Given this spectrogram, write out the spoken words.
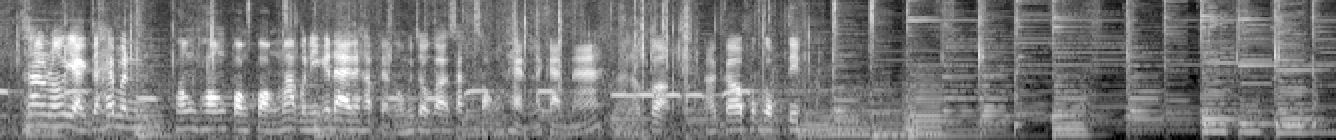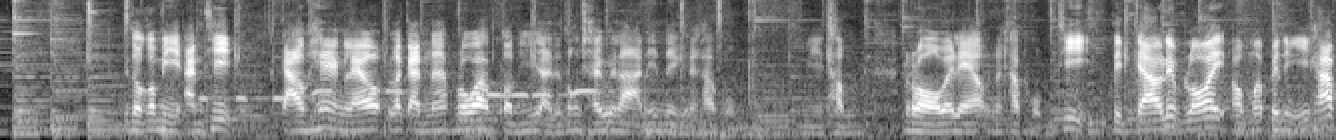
ๆ ถ้าน้องๆอยากจะให้มันพองๆป่องๆมากกว่านี้ก็ได้นะครับ แต่ของพี่โจก็สัก 2 แผ่นแล้วกันนะอะแล้วก็แล้วก็ประกบติดพี่โตก็มีอันที่กาวแห้งแล้วละกันนะ เพราะว่าตอนนี้อาจจะต้องใช้เวลานิดนึงนะครับผมมีทำ รอไว้แล้วนะครับผมที่ติดกาวเรียบร้อยออกมาเป็นอย่างนี้ครับ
